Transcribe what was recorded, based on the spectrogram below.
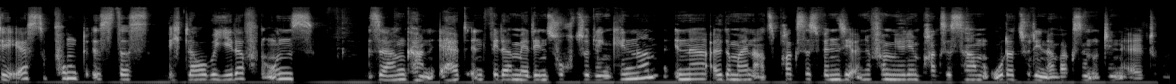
Der erste Punkt ist, dass ich glaube, jeder von uns sagen kann, er hat entweder mehr den Zug zu den Kindern in der Allgemeinarztpraxis, wenn sie eine Familienpraxis haben, oder zu den Erwachsenen und den Älteren.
